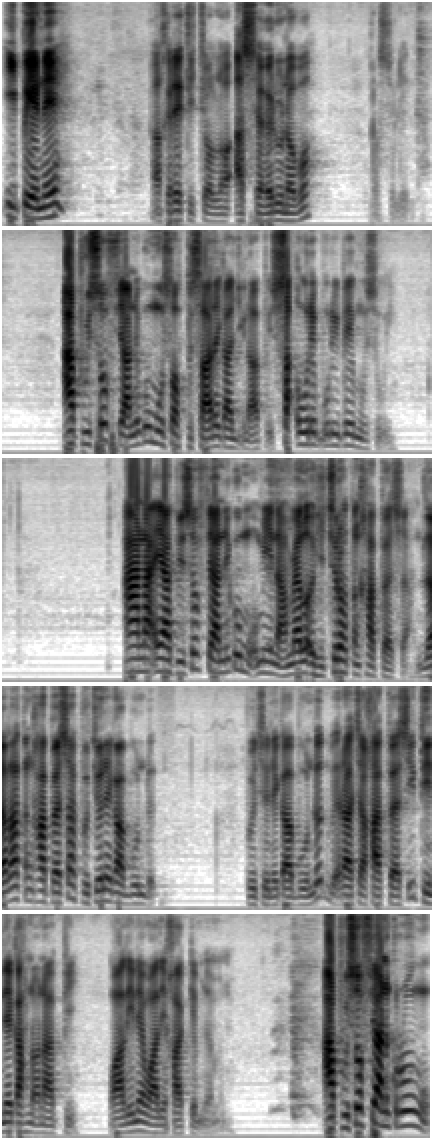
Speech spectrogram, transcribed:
IP ini akhirnya dicolno asharu napa Rasulullah. Abu Sufyan itu musuh besar kanjeng Nabi. Sak urip-uripe musuhi. Anaknya Abu Sufyan itu mukminah melok hijrah teng Habasyah. Lalah teng Habasyah bojone kabundut. Bojone kabundut mbek raja Habasi dinekahno nabi. Waline wali hakim zaman. Abu Sufyan krungu.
